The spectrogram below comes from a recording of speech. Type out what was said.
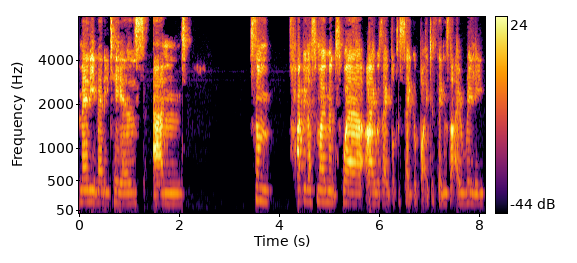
many, many tears and some fabulous moments where I was able to say goodbye to things that I really,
